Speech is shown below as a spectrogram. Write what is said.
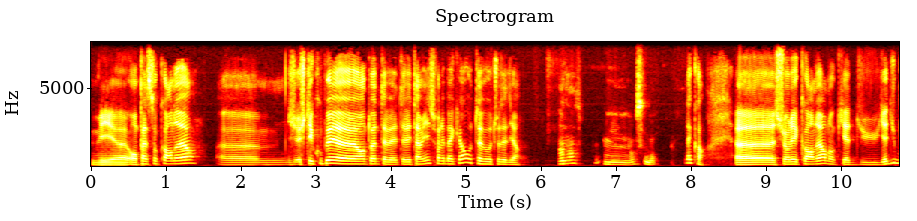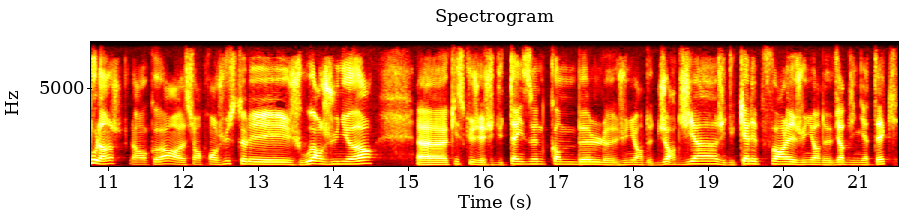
Mais euh, on passe au corner. Euh, je je t'ai coupé, Antoine, t'avais avais terminé sur les backers ou t'avais autre chose à dire? Non, non, non c'est bon. D'accord. Sur les corners, donc il y, a du- y a du beau linge, là encore. Si on prend juste les joueurs juniors, euh, qu'est-ce que j'ai? J'ai du Tyson Campbell euh, junior de Georgia, j'ai du Caleb Forley junior de Virginia Tech,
